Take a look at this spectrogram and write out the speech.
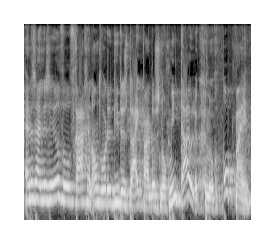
En er zijn dus heel veel vragen en antwoorden die dus blijkbaar dus nog niet duidelijk genoeg op mijn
